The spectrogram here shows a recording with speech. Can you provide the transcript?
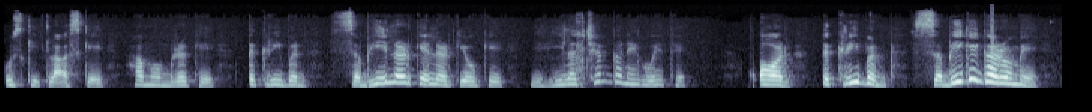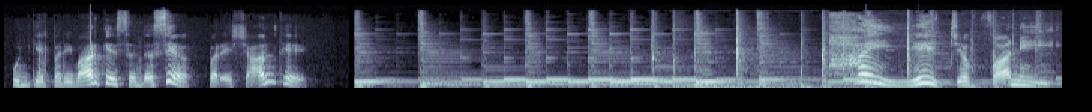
उसकी क्लास के हम उम्र के तकरीबन सभी लड़के लड़कियों के यही लक्षण बने हुए थे। और तकरीबन सभी के घरों में उनके परिवार के सदस्य परेशान थे। हाय, ये जवानी।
